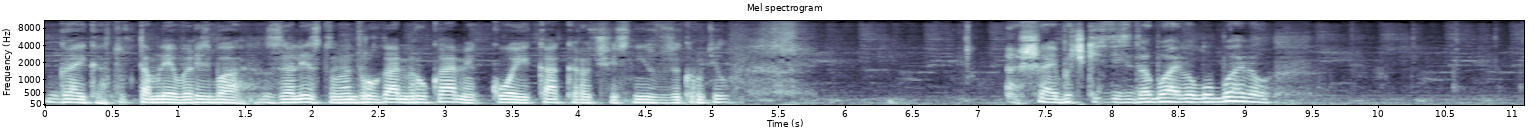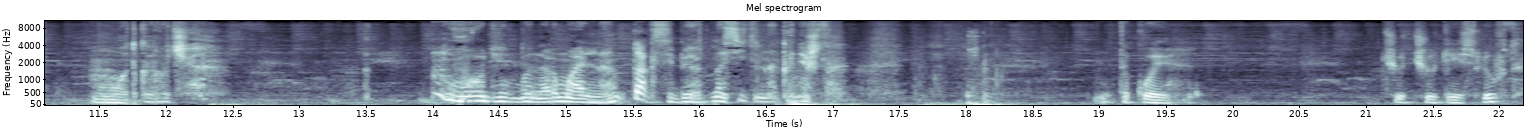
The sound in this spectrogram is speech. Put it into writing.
гайка. Тут там левая резьба. Залез над другами руками, кое-как, короче, снизу закрутил. Шайбочки здесь добавил, убавил. Вот, короче. Ну, вроде бы нормально. Так себе относительно, конечно. Такой чуть-чуть есть люфт.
